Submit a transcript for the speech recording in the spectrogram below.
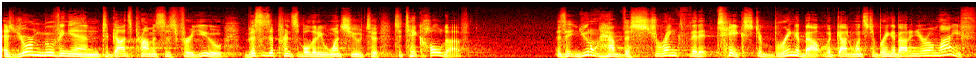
as you're moving in to God's promises for you, this is a principle that He wants you to, to take hold of? Is that you don't have the strength that it takes to bring about what God wants to bring about in your own life.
